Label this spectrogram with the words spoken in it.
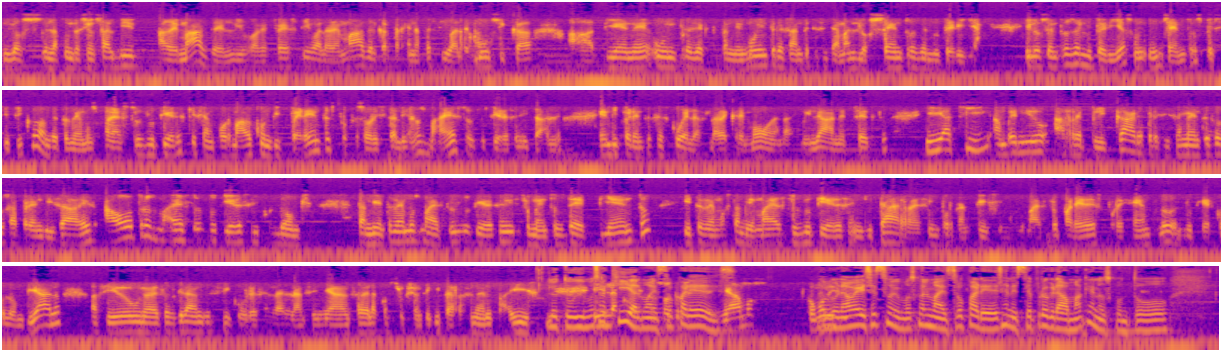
Los, la Fundación Salvi, además del Ibagué Festival, además del Cartagena Festival de Música, uh, tiene un proyecto también muy interesante que se llaman los Centros de Lutería. Y los centros de lutería son un centro específico donde tenemos maestros luthieres que se han formado con diferentes profesores italianos, maestros luthieres en Italia, en diferentes escuelas, la de Cremona, la de Milán, etcétera. Y aquí han venido a replicar precisamente esos aprendizajes a otros maestros luthieres en Colombia. También tenemos maestros luthieres en instrumentos de viento y tenemos también maestros luthieres en guitarra, es importantísimo. El maestro Paredes, por ejemplo, el luthier colombiano, ha sido una de esas grandes figuras en la, en la enseñanza de la construcción de guitarras en el país. Lo tuvimos y aquí, al maestro Paredes. ¿Cómo Alguna vez estuvimos con el maestro Paredes en este programa que nos contó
